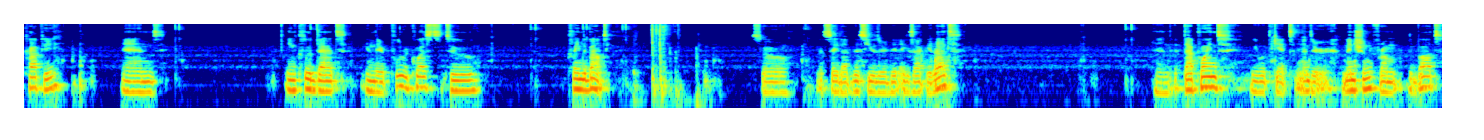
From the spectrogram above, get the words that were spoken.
copy and include that in their pull requests to claim the bounty. So let's say that this user did exactly that. And at that point, we would get another mention from the bot.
